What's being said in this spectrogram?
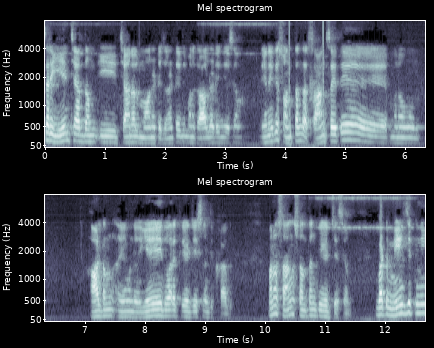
సరే ఏం చేద్దాం ఈ ఛానల్ మానిటైజ్ అంటే ఇది మనకు ఆల్రెడీ ఏం చేసాం నేనైతే సొంతంగా సాంగ్స్ అయితే మనం ఆల్టర్న్ ఏమంటారు ఏఐ ద్వారా క్రియేట్ చేసినది కాదు. మనం సాంగ్స్ సొంతంగా క్రియేట్ చేసాం బట్ మ్యూజిక్ని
